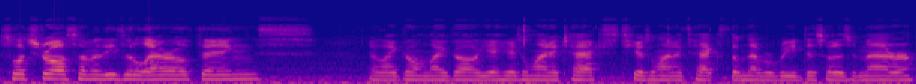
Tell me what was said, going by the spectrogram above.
so let's draw some of these little arrow things. They're like going like, oh yeah, here's a line of text, here's a line of text, they'll never read this, so it doesn't matter.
